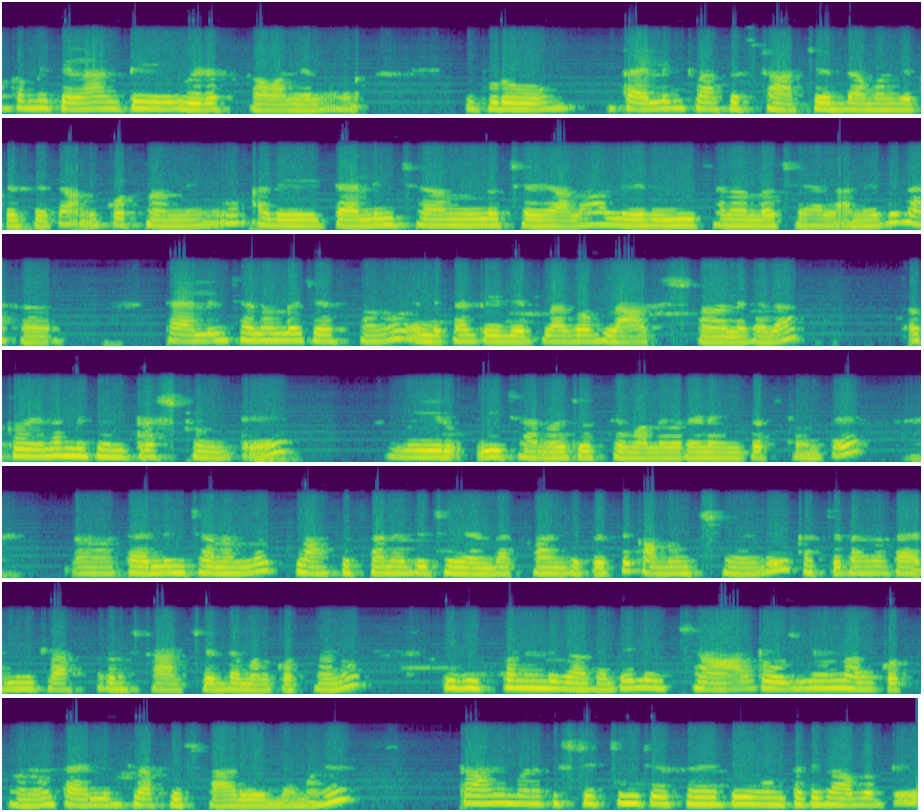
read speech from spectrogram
ఒక మీకు ఎలాంటి వీడియోస్ కావాలి కూడా. ఇప్పుడు టైలింగ్ క్లాసెస్ స్టార్ట్ చేద్దామని చెప్పేసి అయితే అనుకుంటున్నాను నేను. అది టైలింగ్ ఛానల్లో చేయాలా? లేదు ఈ ఛానల్లో చేయాలా అనేది నాకు టైలింగ్ ఛానల్లో చేస్తాను. ఎందుకంటే ఇది ఎట్లాగో బ్లాగ్స్ ఛానల్ కదా. ఒకవేళ మీకు ఇంట్రెస్ట్ ఉంటే మీరు ఈ ఛానల్ చూసే వాళ్ళు ఎవరైనా ఇంట్రెస్ట్ ఉంటే టైలింగ్ ఛానల్లో క్లాసెస్ అనేది చేయండి అక్క అని చెప్పేసి కమెంట్ చేయండి. ఖచ్చితంగా టైలింగ్ క్లాస్ కూడా స్టార్ట్ చేద్దాం అనుకుంటున్నాను. ఇది ఇప్పటి నుండి కాదంటే నేను చాలా రోజుల నుండి అనుకుంటున్నాను టైలింగ్ క్లాసెస్ స్టార్ట్ చేద్దామని. కానీ మనకి స్టిచ్చింగ్ చేసేది ఉంటుంది కాబట్టి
